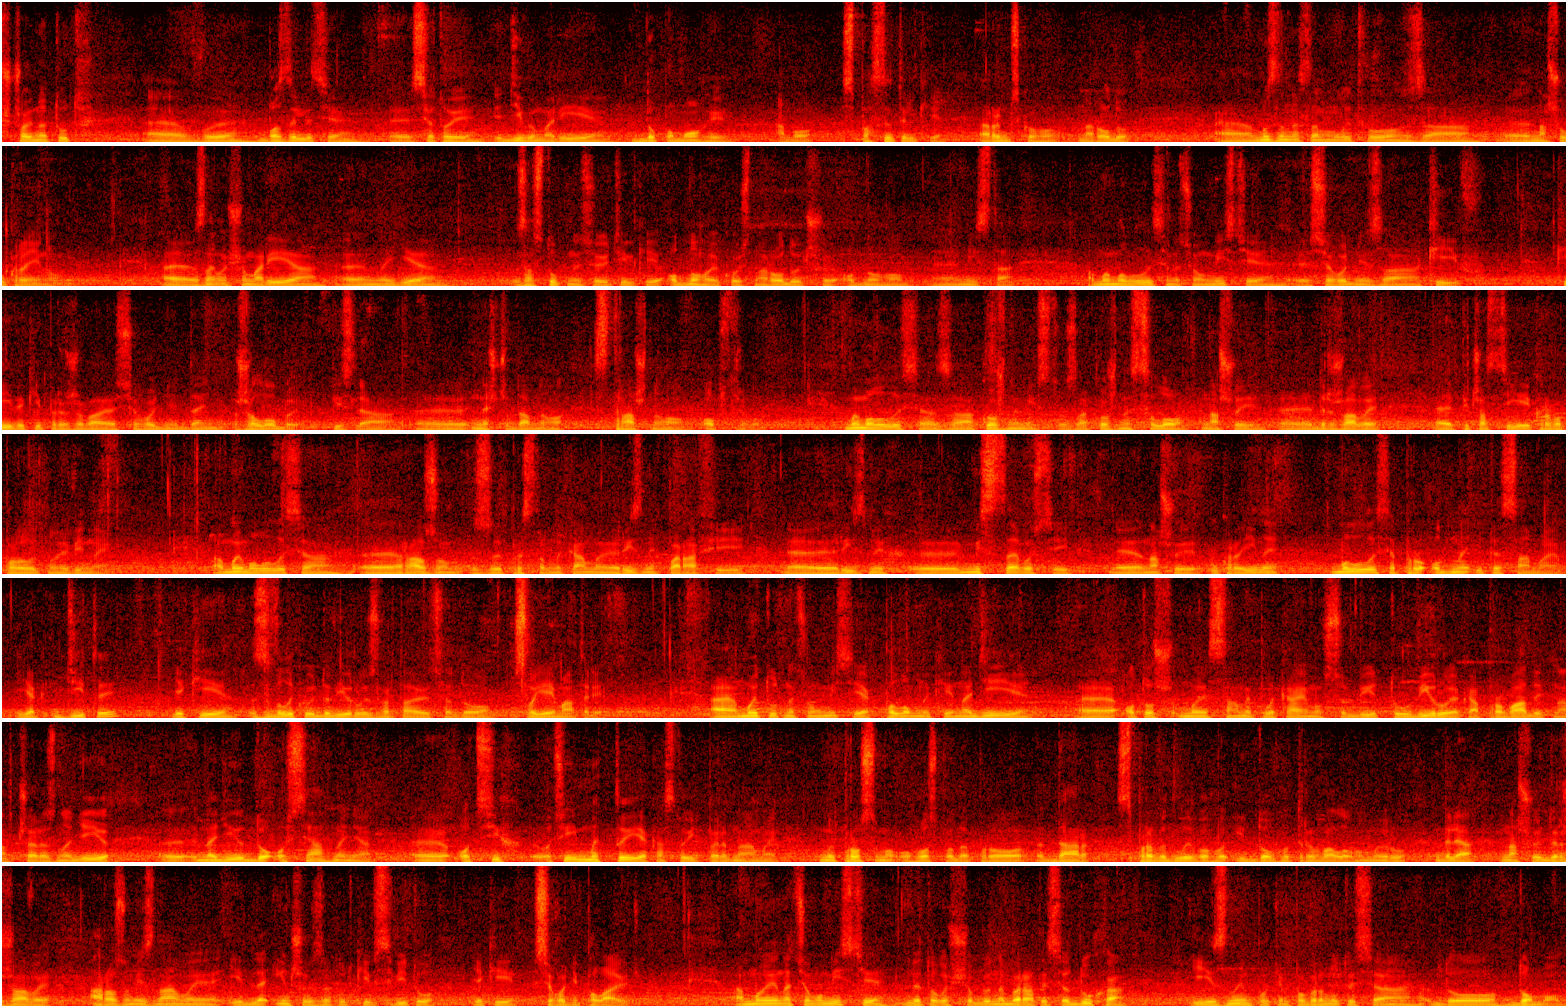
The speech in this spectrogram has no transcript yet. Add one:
щойно тут, е, в базиліці е, Святої Діви Марії, допомоги або Спасительки римського народу, е, ми занесли молитву за нашу Україну. Знаємо, що Марія не є заступницею тільки одного якогось народу чи одного міста. Ми молилися на цьому місці е, сьогодні за Київ. Київ, який переживає сьогодні день жалоби після нещодавнього страшного обстрілу. Ми молилися за кожне місто, за кожне село нашої е, держави е, під час цієї кровопролитної війни. А Ми молилися е, разом з представниками різних парафій, різних місцевостей нашої України. Молилися про одне і те саме, як діти, які з великою довірою звертаються до своєї матері. Ми тут на цьому місці, як паломники надії. Е, Отож, ми саме плекаємо в собі ту віру, яка провадить нас через надію, е, надію до осягнення е, оцих, оцієї мети, яка стоїть перед нами. Ми просимо у Господа про дар справедливого і довготривалого миру для нашої держави, а разом із нами і для інших закутків світу, які сьогодні палають. А ми на цьому місці для того, щоб набиратися духа і з ним потім повернутися додому,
